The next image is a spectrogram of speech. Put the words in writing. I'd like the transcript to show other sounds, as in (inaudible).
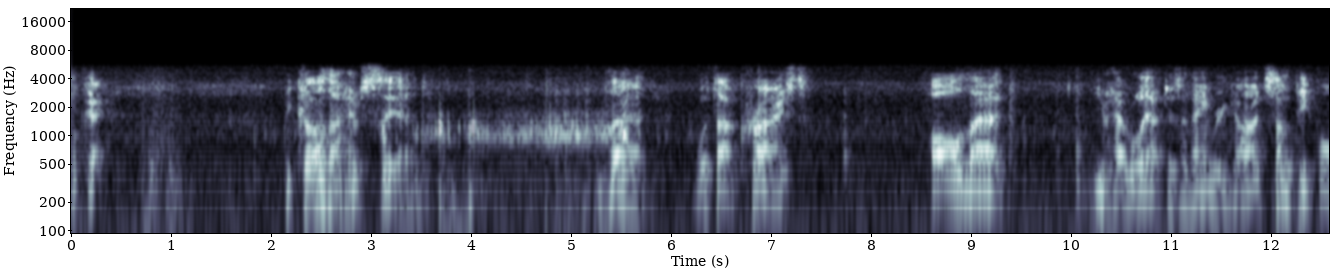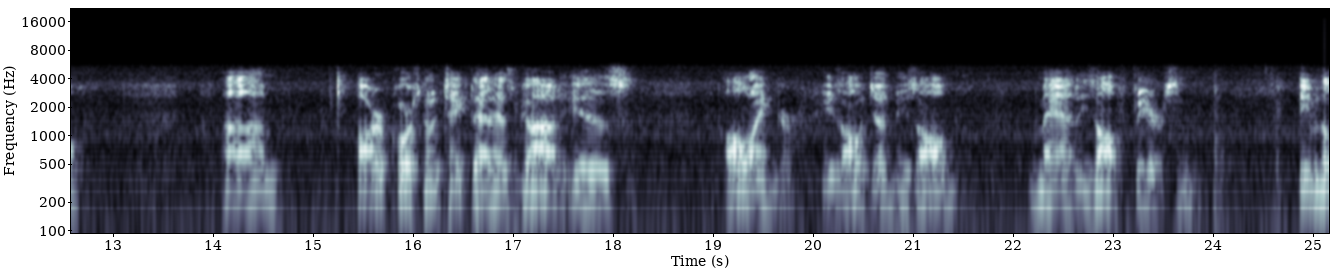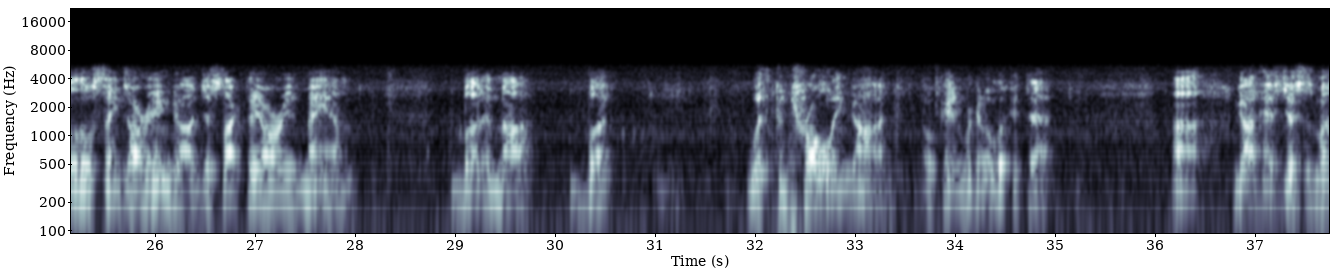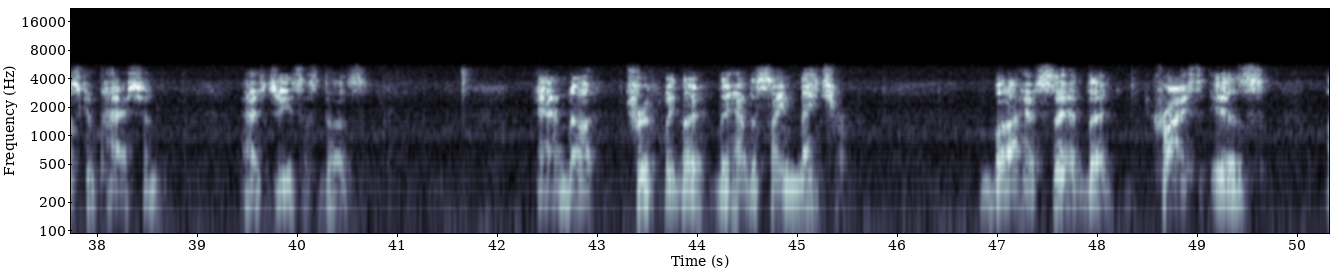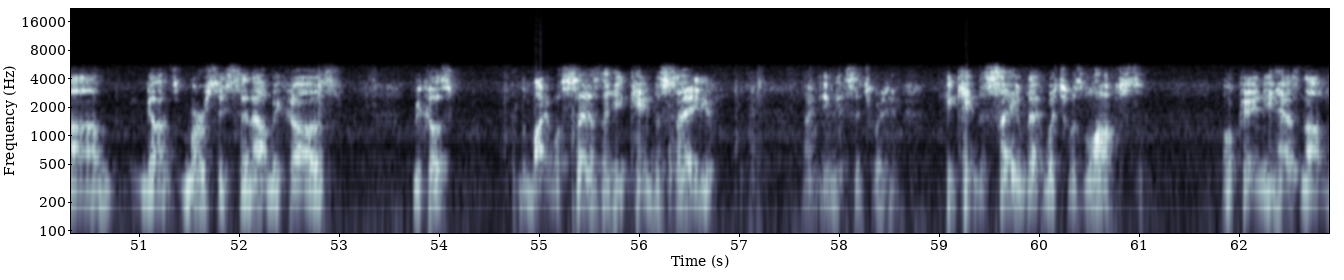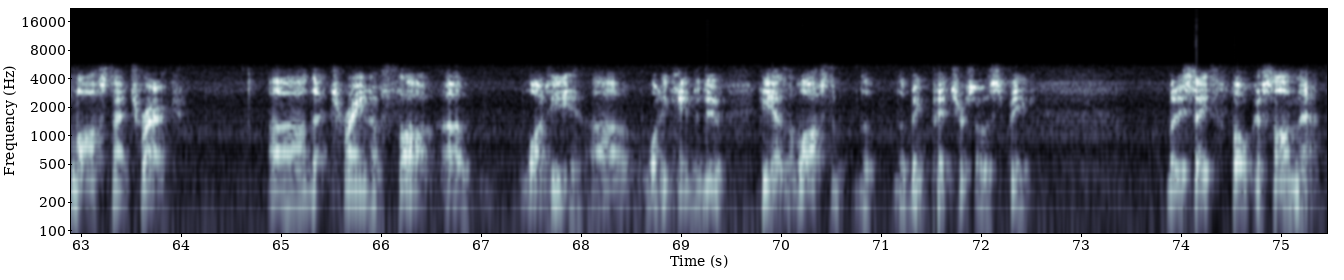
Okay. Because I have said that without Christ, all that you have left is an angry God, some people um, are, of course, going to take that as God is all anger. He's all judgment. He's all mad. He's all fierce. And even though those things are in God, just like they are in man, but in not, but with controlling God. Okay, and we're going to look at that. Uh, God has just as much compassion as Jesus does. And uh, truthfully, they, they have the same nature. But I have said that Christ is um, God's mercy sent out because because the Bible says that He came to save. I can't get situated. He came to save that which was lost. Okay, and He has not lost that track, uh, that train of thought of what He uh, what He came to do. He hasn't lost the, the the big picture, so to speak but he stays focused on that.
